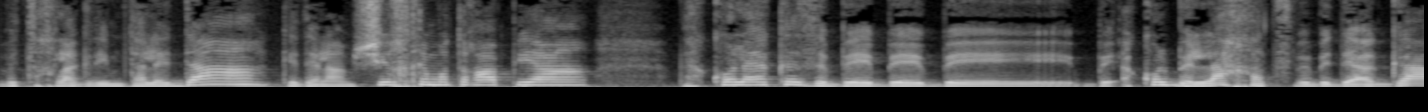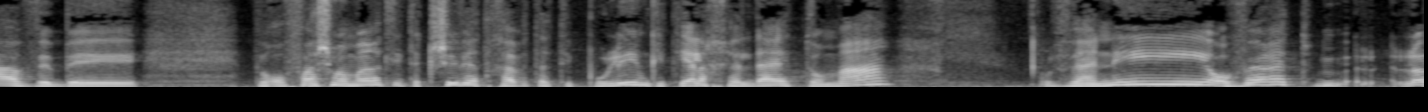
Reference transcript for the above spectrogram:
וצריך להקדים את הלידה כדי להמשיך כימותרפיה, והכל היה כזה, ב, ב, ב, ב, הכל בלחץ ובדאגה וב... ורופאה שאומרת לי, תקשיבי, את חייבת את הטיפולים, כי תהיה לך ילדה יתומה. ואני עוברת, לא,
